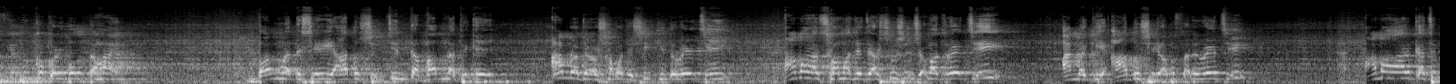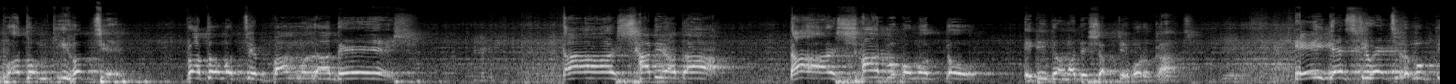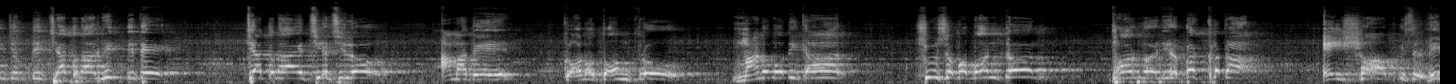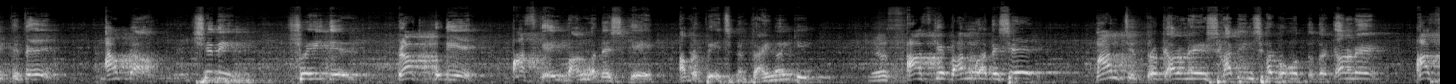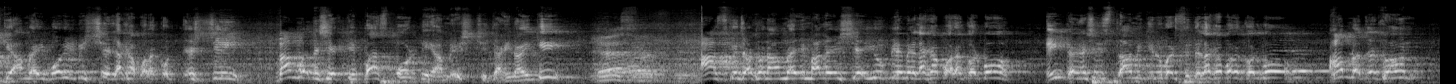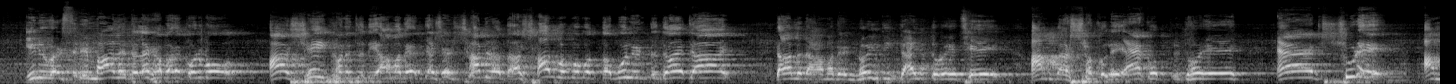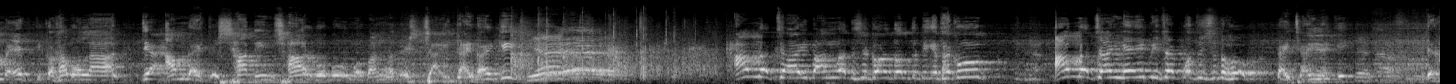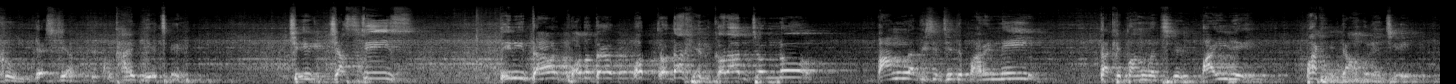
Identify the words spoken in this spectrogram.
আজকে দুঃখ করে বলতে হয়, বাংলাদেশের এই আদর্শিক চিন্তা ভাবনা থেকে আমরা যারা সমাজে শিক্ষিত রয়েছি, আমার সমাজে যারা সুশীল সমাজ রয়েছি, আমরা কি আদৌ সেই অবস্থানে রয়েছি? আমার কাছে প্রথম কি হচ্ছে? প্রথম হচ্ছে বাংলাদেশ। তার স্বাধীনতা, তার সার্বভৌমত্ব এটি তো আমাদের সবচেয়ে বড় কাজ। এই দেশটি হয়েছিল মুক্তিযুদ্ধের চেতনার ভিত্তিতে। চেতনায় ছিল আমাদের গণতন্ত্র মানবাধিকার সুষম বন্টন ধর্ম নিরপেক্ষতা। এই সব কিছুর ভিত্তিতে আমরা সেদিন শহীদের রক্ত দিয়ে আজকে এই বাংলাদেশকে আমরা পেয়েছিলাম তাই নয় কি? আজকে বাংলাদেশের মানচিত্র কারণে স্বাধীন সার্বভৌমত্বের কারণে আজকে আমরা এই বহির্বিশ্বে লেখাপড়া করতে এসেছি। বাংলাদেশে একটি পাসপোর্ট নিয়ে আমরা এসেছি তাই নয় কি? আজকে যখন আমরা এই মালয়েশিয়া ইউপিএম এ লেখাপড়া করব ইন্টারন্যাশনাল ইসলামিক ইউনিভার্সিটিতে লেখাপড়া করব আমরা যখন ইউনিভার্সিটি মালেতে লেখাপড়া করব আর সেইখানে যদি আমাদের দেশের স্বাধীনতা সার্বভৌমত্ব মূল্যায়িত হয়ে যায় তাহলে আমাদের নৈতিক দায়িত্ব রয়েছে। আমরা সকলে একত্রিত হয়ে এক সুরে আমরা একটি কথা বললাম যে আমরা একটি স্বাধীন সার্বভৌম বাংলাদেশ চাই তাই নয় কি? আমরা চাই বাংলাদেশে গণতন্ত্র টিকে থাকুক। আমরা চাই নেই বিচার প্রতিষ্ঠিত হোক তাই চাই নাকি দেখুন দেশটি আপনি কোথায় গিয়েছে? চিফ জাস্টিস তিনি তার পদত্যাগ পত্র দাখিল করার জন্য বাংলাদেশে যেতে পারেননি। তাকে বাংলাদেশের বাইরে পাঠিয়ে দেওয়া হয়েছে।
